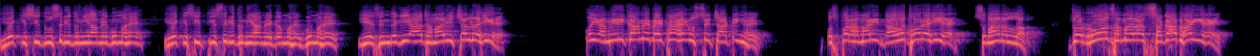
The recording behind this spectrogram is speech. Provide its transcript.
ये किसी दूसरी दुनिया में गुम है, ये किसी तीसरी दुनिया में गम है, गुम है। ये ज़िंदगी आज हमारी चल रही है। कोई अमेरिका में बैठा है, उससे चाटिंग है। उस पर हमारी दावत हो रही है सुबह अल्लाह जो रोज हमारा सगा भाई है,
